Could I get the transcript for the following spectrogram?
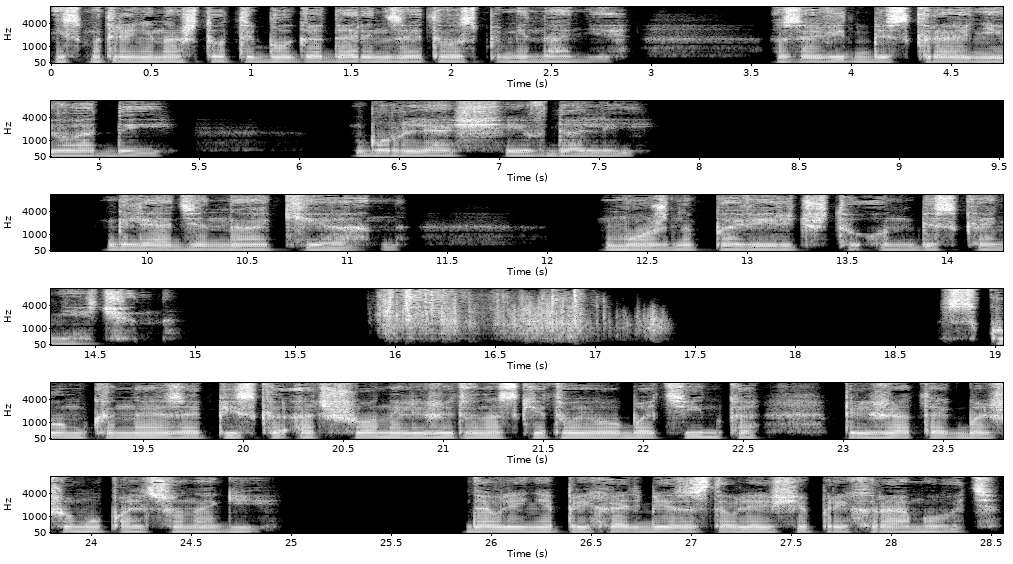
Несмотря ни на что, ты благодарен за это воспоминание, за вид бескрайней воды, бурлящей вдали. Глядя на океан — можно поверить, что он бесконечен. Скомканная записка от Шона лежит в носке твоего ботинка, прижатая к большому пальцу ноги. Давление при ходьбе, заставляющее прихрамывать.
